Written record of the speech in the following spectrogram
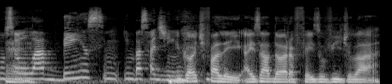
um celular é. bem assim, embaçadinho. Igual eu te falei, a Isadora fez o vídeo lá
